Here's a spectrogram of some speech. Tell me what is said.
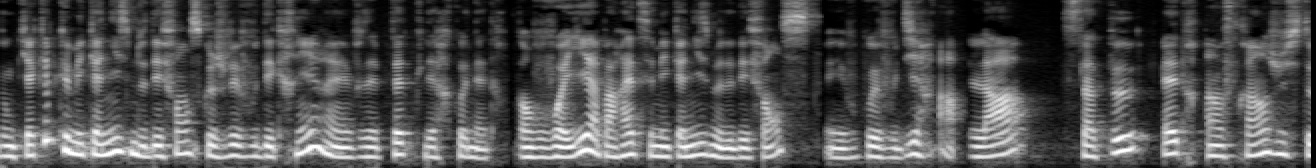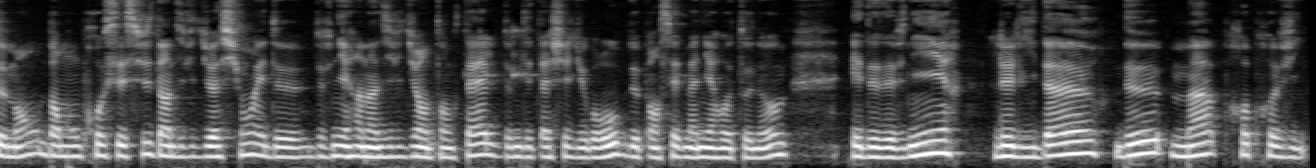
Donc il y a quelques mécanismes de défense que je vais vous décrire et vous allez peut-être les reconnaître. Quand vous voyez apparaître ces mécanismes de défense, et vous pouvez vous dire, ah là, ça peut être un frein justement dans mon processus d'individuation et de devenir un individu en tant que tel, de me détacher du groupe, de penser de manière autonome et de devenir le leader de ma propre vie.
